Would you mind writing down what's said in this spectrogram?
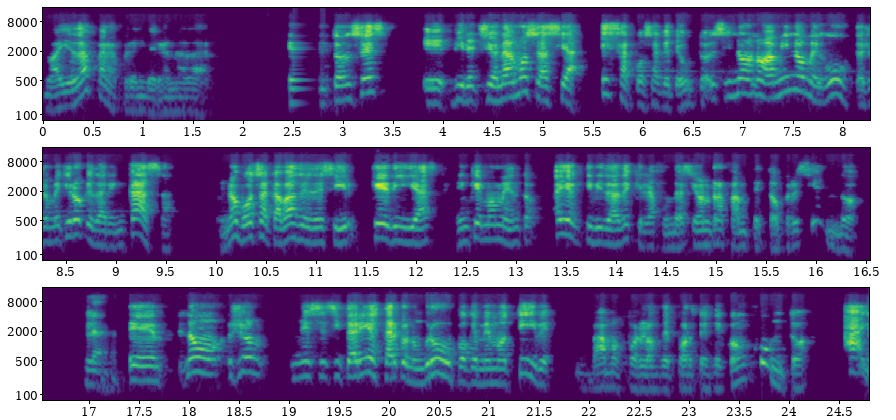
no hay edad para aprender a nadar. Entonces, eh, direccionamos hacia esa cosa que te gustó. Decir, no, no, a mí no me gusta, yo me quiero quedar en casa. Bueno, vos acabas de decir qué días, en qué momento. Hay actividades que la Fundación Rafam te está ofreciendo. Claro. Eh, no, yo necesitaría estar con un grupo que me motive. Vamos por los deportes de conjunto. Hay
